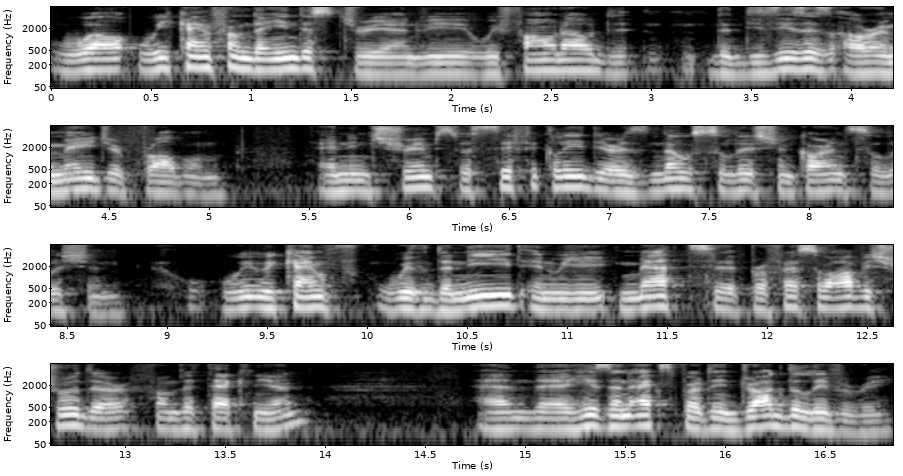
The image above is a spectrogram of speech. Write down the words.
Well, we came from the industry and we, we found out that the diseases are a major problem. And in shrimp specifically, there is no solution, current solution we, we came with the need and we met uh, Professor Avi Schroeder from the Technion. And uh, he's an expert in drug delivery.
